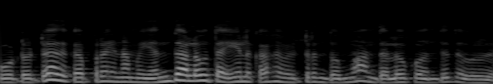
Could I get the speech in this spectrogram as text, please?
போட்டுட்டு அதுக்கப்புறம் நம்ம எந்த அளவு தையலுக்காக விட்டுருந்தோமோ அந்த அளவுக்கு வந்து இது ஒரு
